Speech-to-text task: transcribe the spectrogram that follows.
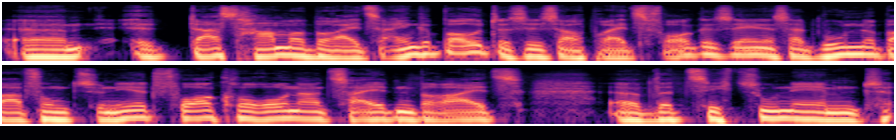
Ähm, äh, das haben wir bereits eingebaut, das ist auch bereits vorgesehen. Es hat wunderbar funktioniert, vor Corona-Zeiten bereits, äh, wird sich zunehmend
